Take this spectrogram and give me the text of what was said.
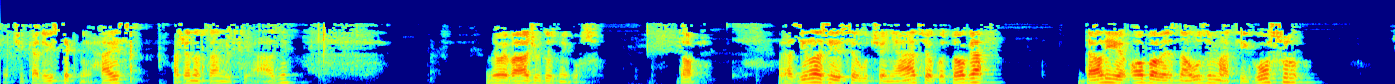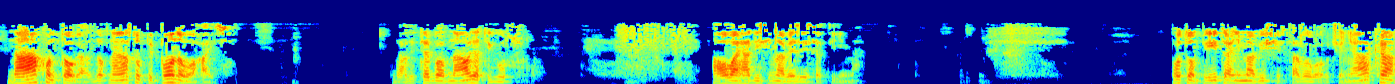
Znači, kada istekne hajz, a žena u sihazi, njoj je vađu da uzme gusu. Dobro. Razilaze se učenjaci oko toga da li je obavezna uzimati gusul nakon toga, dok ne nastupi ponovo hajz. Da li treba obnavljati gusul? A ovaj hadis ima veze sa time. Po tom pitanju ima više stavova učenjaka.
